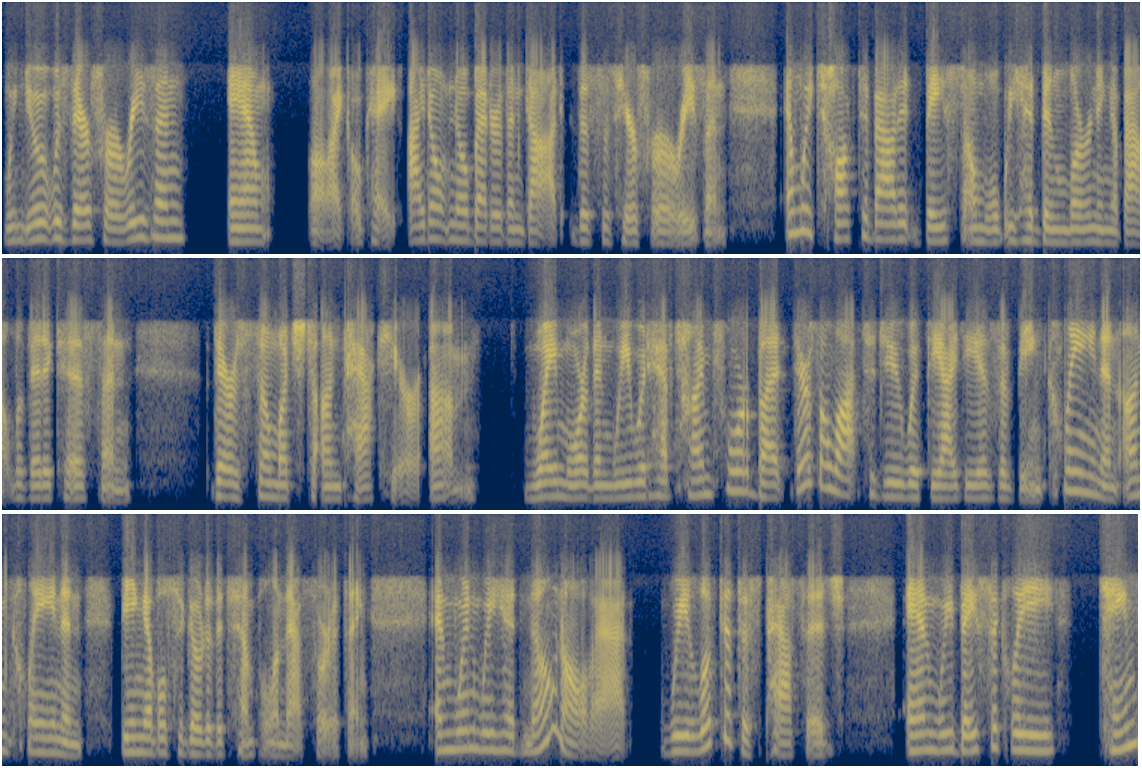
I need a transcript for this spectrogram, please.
We knew it was there for a reason. And well, like, okay, I don't know better than God. This is here for a reason. And we talked about it based on what we had been learning about Leviticus. And there's so much to unpack here. Um, way more than we would have time for, but there's a lot to do with the ideas of being clean and unclean and being able to go to the temple and that sort of thing. And when we had known all that, we looked at this passage and we basically came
